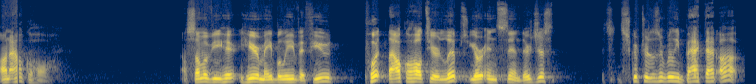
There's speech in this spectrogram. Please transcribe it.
on alcohol. Now, some of you here may believe if you put alcohol to your lips, you're in sin. There's just, scripture doesn't really back that up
